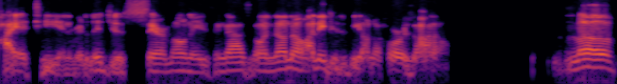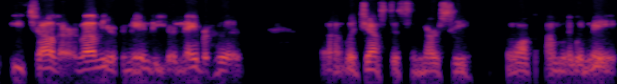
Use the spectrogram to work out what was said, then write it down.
piety and religious ceremonies. And God's going, no, no, I need you to be on the horizontal. Love each other, love your community, your neighborhood uh, with justice and mercy, and walk humbly with me.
